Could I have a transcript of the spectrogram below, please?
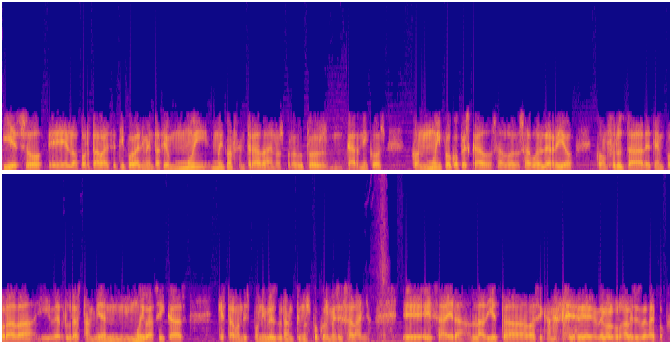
Y eso eh, lo aportaba este tipo de alimentación muy, muy concentrada en los productos cárnicos, con muy poco pescado, salvo, salvo el de río, con fruta de temporada y verduras también muy básicas que estaban disponibles durante unos pocos meses al año. Eh, esa era la dieta básicamente de, los burgaleses de la época.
